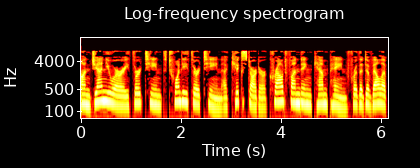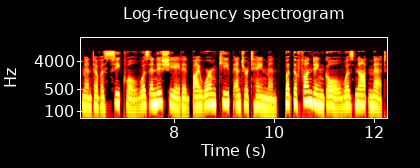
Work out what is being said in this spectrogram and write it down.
On January 13, 2013 a Kickstarter crowdfunding campaign for the development of a sequel was initiated by Wyrmkeep Entertainment, but the funding goal was not met.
